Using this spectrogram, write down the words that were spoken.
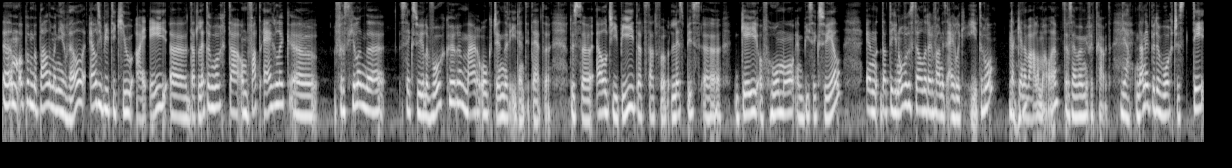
Um, op een bepaalde manier wel. LGBTQIA, uh, dat letterwoord, dat omvat eigenlijk uh, verschillende seksuele voorkeuren, maar ook genderidentiteiten. Dus uh, eh, LGB, dat staat voor lesbisch, uh, gay of homo en biseksueel. En dat tegenovergestelde daarvan is eigenlijk hetero. Dat mhm. kennen we allemaal, hè? daar zijn we mee vertrouwd. Ja. En dan heb je de woordjes T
